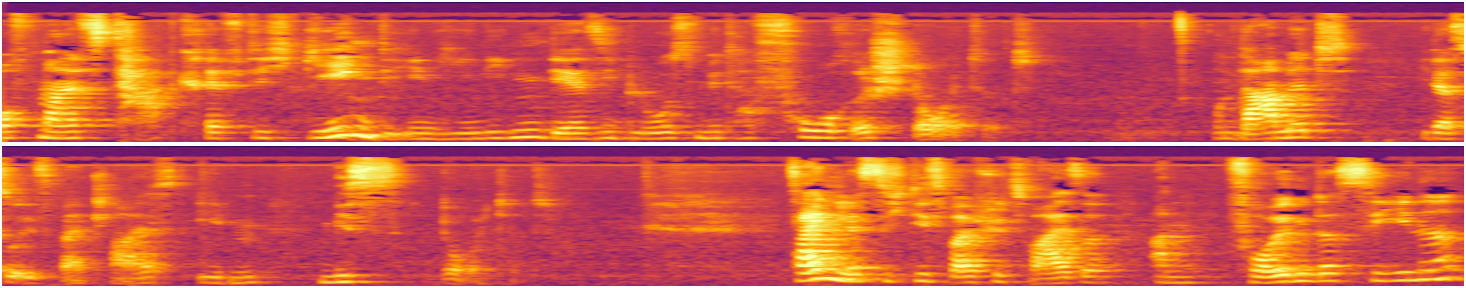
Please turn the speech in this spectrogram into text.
oftmals tatkräftig gegen denjenigen, der sie bloß metaphorisch deutet. Und damit, wie das so ist bei Kleist, eben missdeutet. Zeigen lässt sich dies beispielsweise an folgender Szene,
